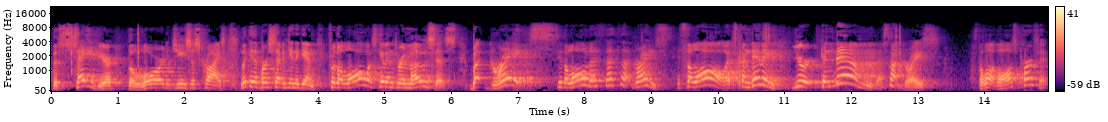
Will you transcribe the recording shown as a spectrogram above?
the Savior, the Lord Jesus Christ. Look at verse 17 again. For the law was given through Moses, but grace. See, the law, that's, that's not grace. It's the law. It's condemning. You're condemned. That's not grace. It's the law. The law is perfect.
